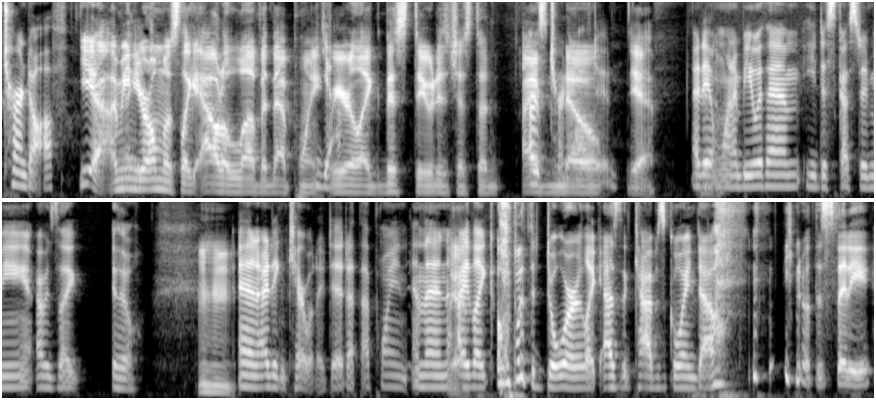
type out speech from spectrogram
Turned off. Yeah. I mean, you're almost like out of love at that point. Yeah. Where you're like, this dude is just a. I, was have turned no. off, dude. Yeah. I didn't want to be with him. He disgusted me. I was like, ew. And I didn't care what I did at that point. And then Mm-hmm. Yeah. I like opened the door like as the cab's going down, you know, the city.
